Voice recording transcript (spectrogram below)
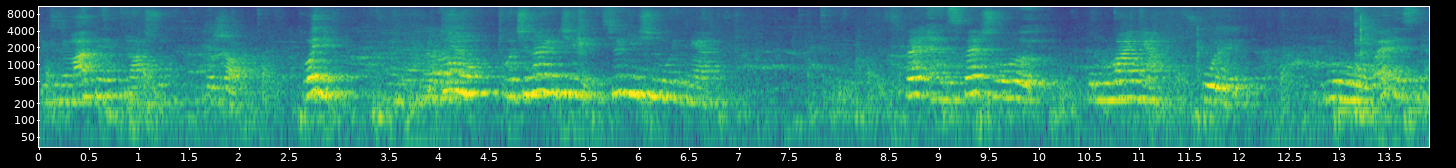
піднімати нашу державу. Згодні? І тому, починаючи з сьогоднішнього дня, з е, першого перебування в школі 2 вересня,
